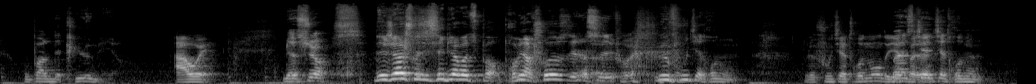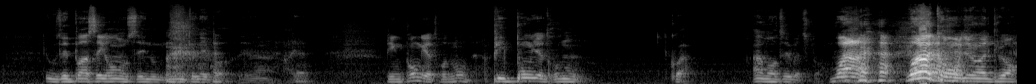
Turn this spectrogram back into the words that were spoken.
On vous parle d'être le meilleur. Ah ouais. Bien sûr. Déjà, choisissez bien votre sport. Première chose, déjà, c'est Euh, le foot, il y a trop de monde. Le foot, il y a trop de monde. il Basket, de... il y a trop de monde. Vous êtes pas assez grand, on sait, nous, ne nous tenez pas. Ping-pong, il y a trop de monde. Ping-pong, il y a trop de monde. Quoi? Inventez votre sport. Voilà Voilà comment on deviendra le plus grand.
